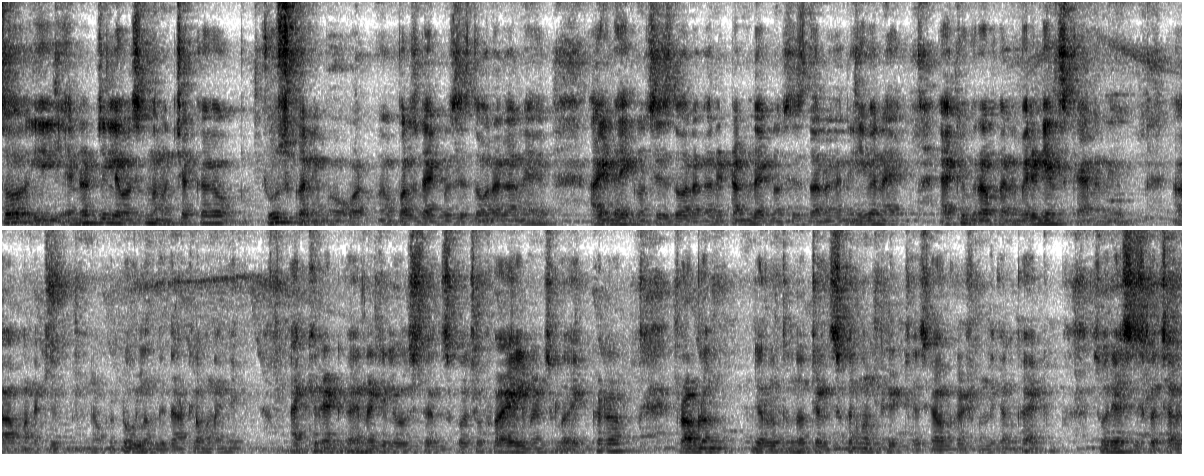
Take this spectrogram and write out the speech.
సో ఈ ఎనర్జీ లెవెల్స్ మనం చక్కగా చూసుకొని పల్స్ డయాగ్నోసిస్ ద్వారా కానీ ఐ డయాగ్నోసిస్ ద్వారా కానీ టంగ్ డయాగ్నోసిస్ ద్వారా కానీ ఈవెన్ యాక్యుగ్రాఫ్ అని మెరిడియన్ స్కాన్ అని మనకి ఒక టూల్ ఉంది. దాంట్లో మనకి యాక్యురేట్గా ఎనర్జీ లెవెల్స్ తెలుసుకోవచ్చు. ఫైవ్ ఎలిమెంట్స్లో ఎక్కడ ప్రాబ్లం జరుగుతుందో తెలుసుకొని మనం ట్రీట్ చేసే అవకాశం ఉంది. కనుక సూర్యాసిస్లో చాలా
